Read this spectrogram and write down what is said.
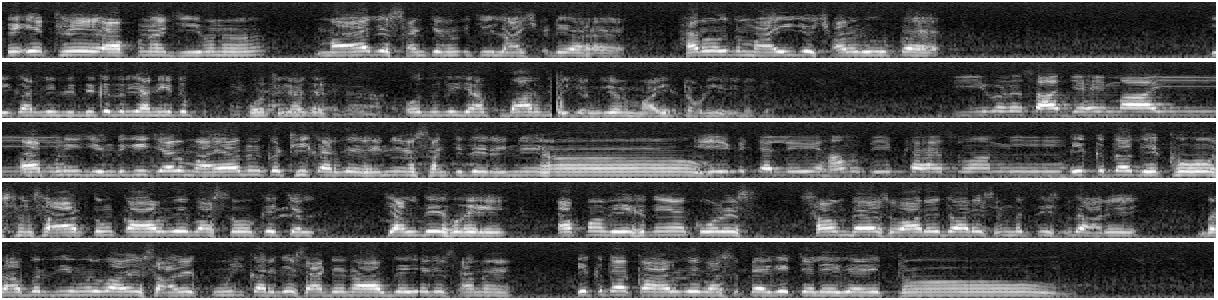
ਤੇ ਇੱਥੇ ਆਪਣਾ ਜੀਵਨ ਮਾਇਆ ਦੇ ਸੰਚਨ ਵਿੱਚ ਹੀ ਲਾ ਛੱਡਿਆ ਹੈ। ਹਰ ਵਕਤ ਮਾਈ ਜੋ ਛਲ ਰੂਪ ਹੈ। ਕੀ ਕਰਦੀ ਬੀਬੀ ਕਿੱਧਰ ਜਾਣੀ ਤੂੰ? ਪੋਥੀਆਂ ਦੇ ਉਦੋਂ ਦੀ ਜਾਂ ਬਾਹਰ ਦੀ ਚੰਗੀ ਹੁਣ ਮਾਈ ਹਟਾਉਣੀ ਸੀ ਕਿਹਾ। ਜੀਵਨ ਸਾਜ ਮਾਈ। ਆਪਣੀ ਜ਼ਿੰਦਗੀ ਚਰ ਮਾਇਆ ਨੂੰ ਇਕੱਠੀ ਕਰਦੇ ਰਹਿੰਦੇ ਆ ਸੰਚਦੇ ਰਹਿੰਦੇ ਹਾਂ। ਏਕ ਚੱਲੇ ਹਮ ਦੇਖ ਸੁਆਮੀ। ਇੱਕ ਤਾਂ ਦੇਖੋ ਸੰਸਾਰ ਤੋਂ ਕਾਲ ਦੇ ਵਸ ਹੋ ਕੇ ਚੱਲ ਚੱਲਦੇ ਹੋਏ ਆਪਾਂ ਵੇਖਦੇ ਆ ਕੋਲ ਸੰਬੈ ਸਵਾਰੇ ਦੁਆਰੇ ਸਿਮਰਤੀ ਸੁਧਾਰੇ ਬਰਾਬਰ ਦੀ ਉਮਰ ਵਾਲੇ ਸਾਰੇ ਕੂਚ ਕਰਕੇ ਸਾਡੇ ਨਾਲ ਦੇ ਜਿਹੜੇ ਸਨ ਇੱਕ ਤਾਂ ਕਾਲ ਦੇ ਵਸ ਪੈ ਗਏ ਚਲੇ ਗਏ ਇੱਥੋਂ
